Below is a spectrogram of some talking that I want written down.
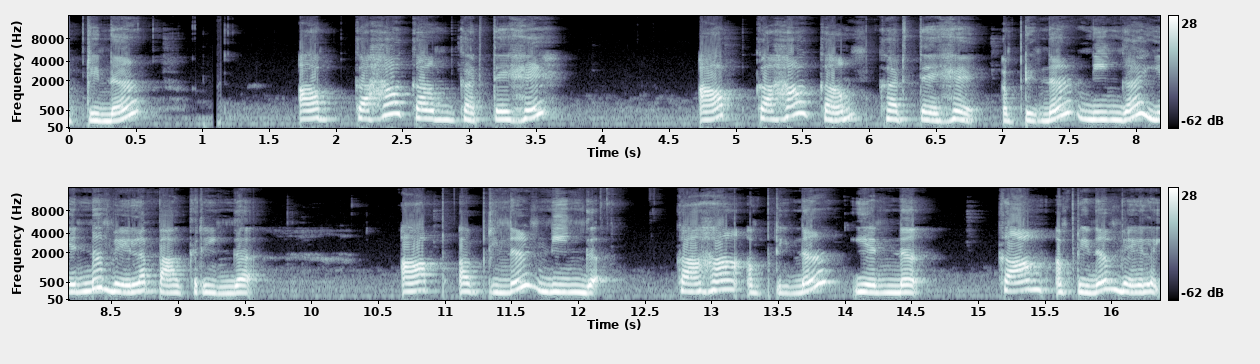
அப்படின்னா आप कहाँ काम करते हैं आप कहाँ काम करते हैं அப்படின்னா நீங்கள் என்ன வேலை பார்க்குறீங்க ஆப் அப்படின்னா நீங்கள் கஹா அப்படின்னா என்ன காம் அப்படின்னா வேலை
